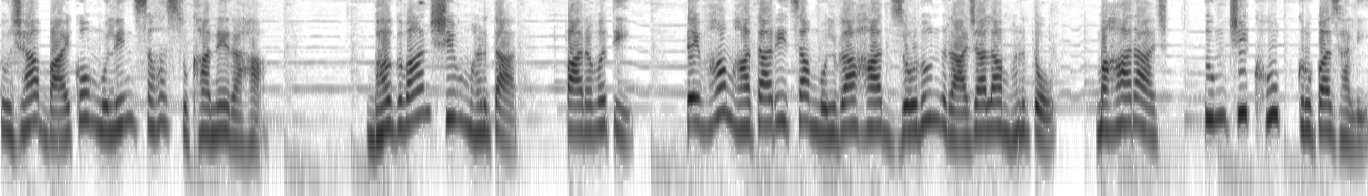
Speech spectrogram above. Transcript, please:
तुझ्या बायको मुलींसह सुखाने राहा. भगवान शिव म्हणतात पार्वती तेव्हा म्हातारीचा मुलगा हात जोडून राजाला म्हणतो महाराज तुमची खूप कृपा झाली.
